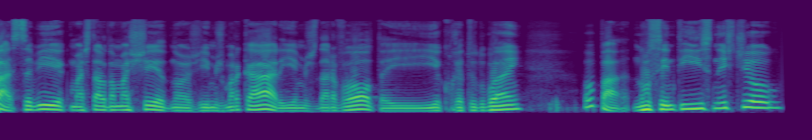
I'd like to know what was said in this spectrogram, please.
pá, sabia que mais tarde ou mais cedo nós íamos marcar, íamos dar a volta e ia correr tudo bem. Opa, não senti isso neste jogo.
